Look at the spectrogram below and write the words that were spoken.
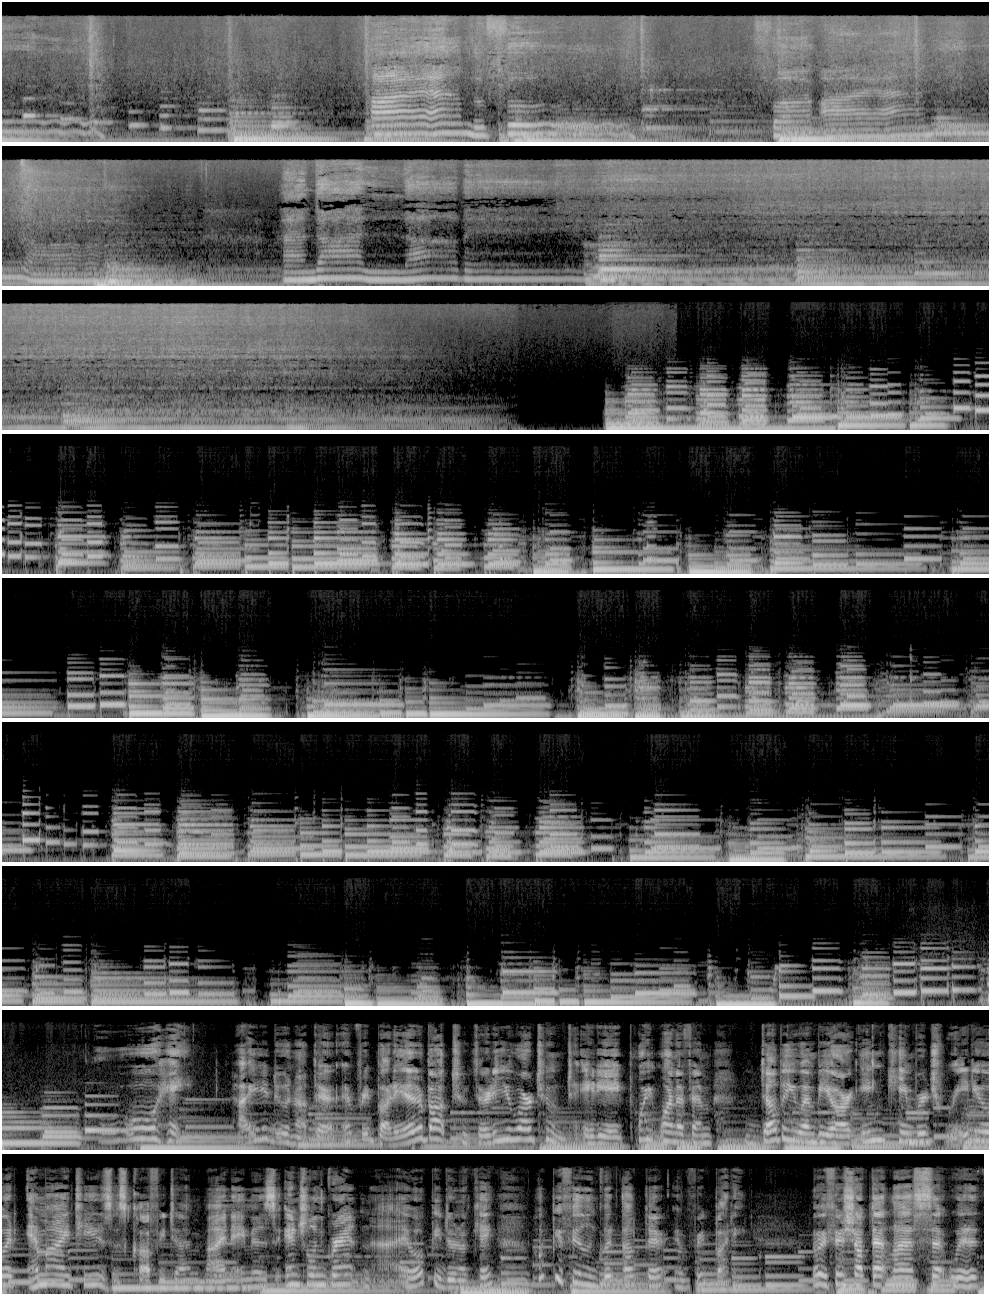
everybody? At about 2.30, you are tuned to 88.1 FM WMBR in Cambridge, radio at MIT. This is Coffee Time. My name is Angelin Grant, and I hope you're doing okay. Hope you're feeling good out there, everybody. Well, we finish up that last set with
